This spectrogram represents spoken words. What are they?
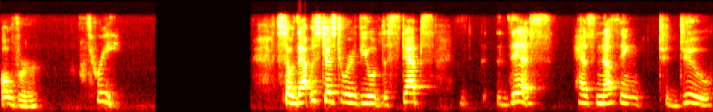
over 3. So that was just a review of the steps. This has nothing to do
